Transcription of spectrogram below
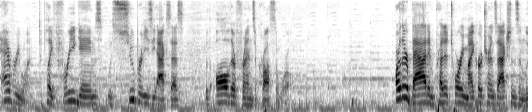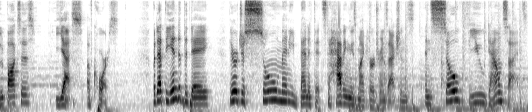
everyone to play free games with super easy access with all their friends across the world. Are there bad and predatory microtransactions and loot boxes? Yes, of course. But at the end of the day, there are just so many benefits to having these microtransactions and so few downsides.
